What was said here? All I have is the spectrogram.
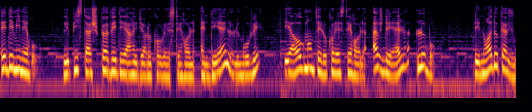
et des minéraux. Les pistaches peuvent aider à réduire le cholestérol LDL, le mauvais, et à augmenter le cholestérol HDL, le bon. Les noix de cajou.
